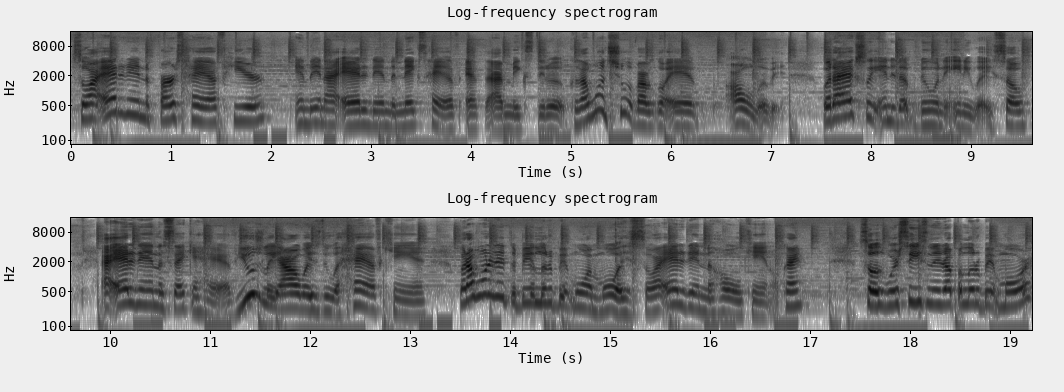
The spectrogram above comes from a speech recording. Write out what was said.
So I added in the first half here. And then I added in the next half after I mixed it up. Because I wasn't sure if I was going to add all of it but I actually ended up doing it anyway. So I added in the second half. Usually I always do a half can, but I wanted it to be a little bit more moist, so I added in the whole can, okay? So we're seasoning it up a little bit more.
